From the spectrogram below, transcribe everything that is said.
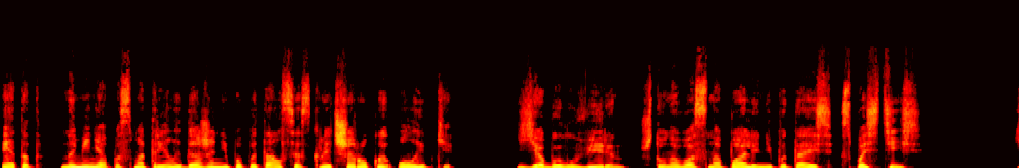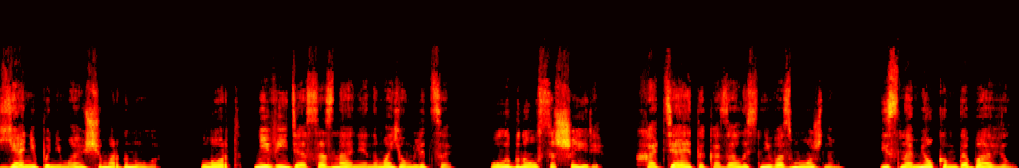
этот На меня посмотрел и даже не попытался скрыть широкой улыбки. «Я был уверен, что на вас напали, не пытаясь спастись». Я непонимающе моргнула. Лорд, не видя осознания на моем лице, улыбнулся шире, хотя это казалось невозможным, и с намеком добавил.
